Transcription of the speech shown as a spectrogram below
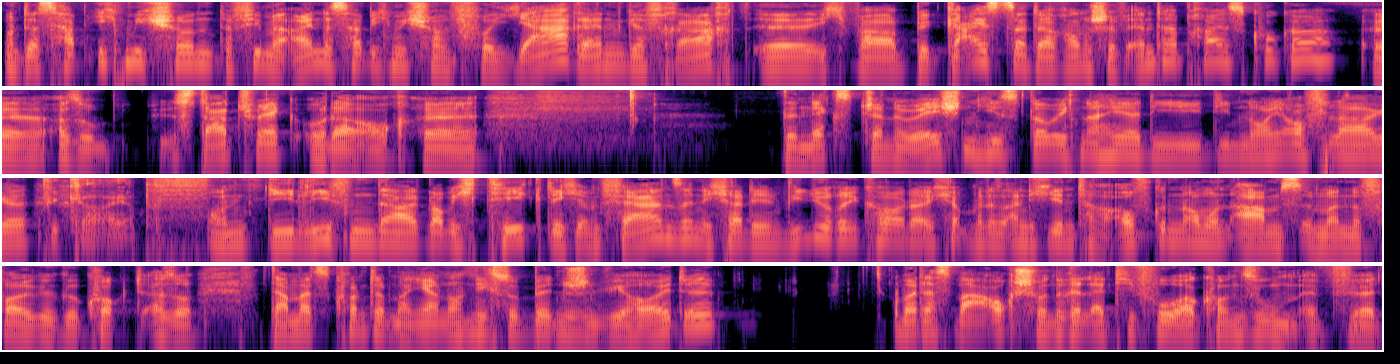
Und das habe ich mich schon, da fiel mir ein, das habe ich mich schon vor Jahren gefragt. Äh, ich war begeisterter Raumschiff Enterprise-Gucker, äh, also Star Trek oder auch äh, The Next Generation hieß, glaube ich, nachher die, die Neuauflage. Picard, ja. Und die liefen da, glaube ich, täglich im Fernsehen. Ich hatte den Videorekorder, ich habe mir das eigentlich jeden Tag aufgenommen und abends immer eine Folge geguckt. Also damals konnte man ja noch nicht so bingen wie heute. Aber das war auch schon relativ hoher Konsum äh, für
